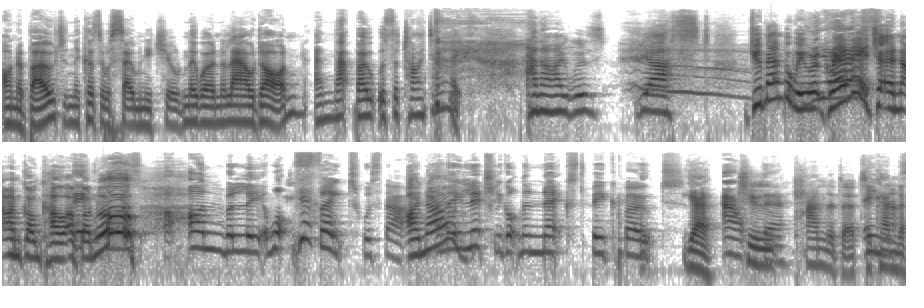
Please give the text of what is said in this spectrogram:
on a boat, and because there were so many children, they weren't allowed on, and that boat was the Titanic. and I was just. Do you remember we were at Yes. Greenwich, and I'm gone cold. I've It gone. Oh, unbelievable. What fate was that? I know. And they literally got the next big boat. yeah, out to there. Canada, to In Canada.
